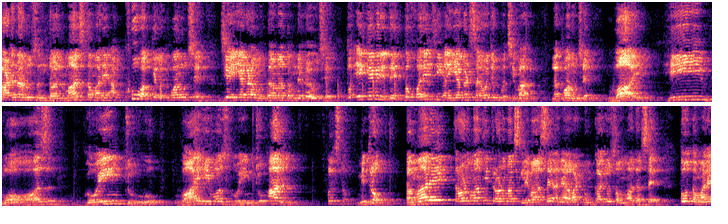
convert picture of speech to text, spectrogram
કાળના અનુસંધાનમાં જ તમારે આખું વાક્ય લખવાનું છે, જે અહીંયા આગળ મુદ્દામાં તમને કહ્યું છે. તો એ કેવી રીતે? તો ફરીથી અહીંયા આગળ સંયોજક પછી વાત લખવાનું છે. Why he was going to, why he was going to Anand. Full stop મિત્રો તમારે ત્રણમાંથી ત્રણ માર્ક્સ લેવા હશે અને આવા ટૂંકા જો સંવાદ હશે, તો તમારે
